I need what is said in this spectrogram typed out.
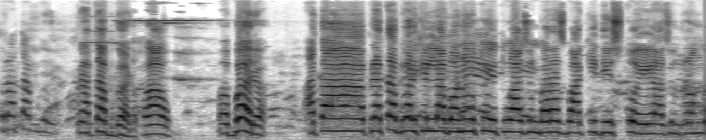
प्रतापगड. प्रतापगड. वाव. अ, बरं. आता प्रतापगड किल्ला बनवतोय तू. अजून बराच बाकी दिसतोय. अजून रंग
